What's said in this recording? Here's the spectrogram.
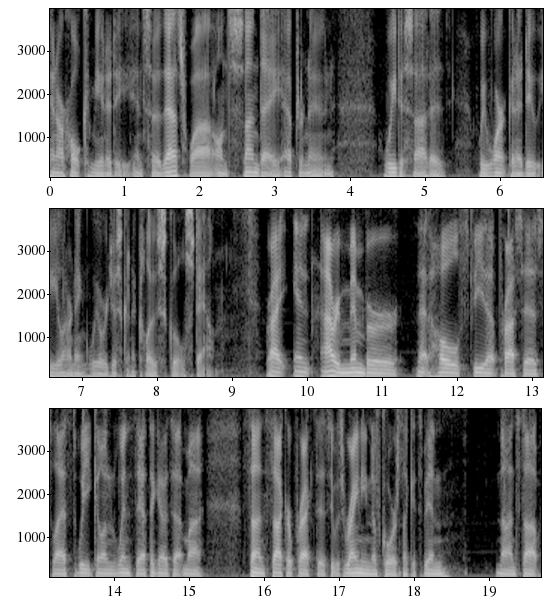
and our whole community. And so that's why on Sunday afternoon, we decided we weren't going to do e-learning. We were just going to close schools down. Right, and I remember that whole speed up process last week on Wednesday. I think I was at my son's soccer practice. It was raining, of course, like it's been nonstop.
